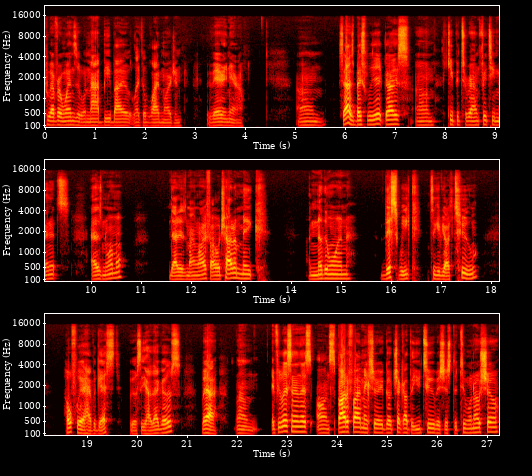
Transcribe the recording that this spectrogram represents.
whoever wins it will not be by like a wide margin, very narrow. Um, so that's basically it, guys. Um, keep it to around 15 minutes as normal. That is my life. I will try to make another one this week to give y'all two. Hopefully, I have a guest. We'll see how that goes. But yeah, um, if you're listening to this on Spotify, make sure you go check out the YouTube. It's just the 210 show.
